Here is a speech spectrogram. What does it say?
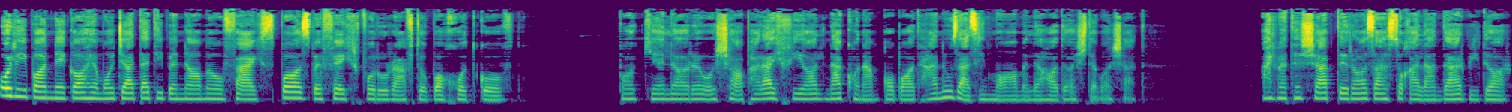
اولی با نگاه مجددی به نامه و فکس باز به فکر فرو رفت و با خود گفت با گلاره و شاپرک خیال نکنم قباد هنوز از این معامله ها داشته باشد. البته شب دراز است و قلندر بیدار.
